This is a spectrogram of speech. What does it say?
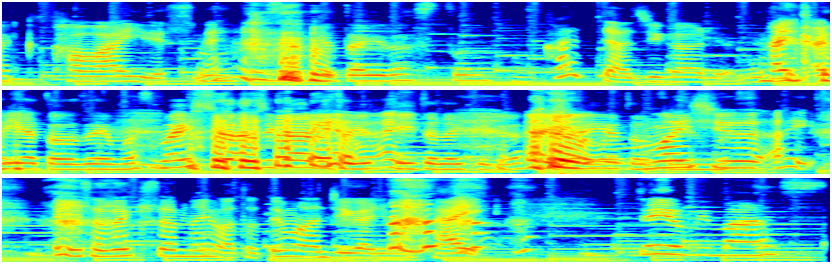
なんか可愛いですね。イラスト。かえって味があるよね。はいありがとうございます。毎週味があると言っていただける。はい。ありがとうございます。毎週、はい、えー佐々木さんの絵はとても味があります。はい。じゃあ読みます。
